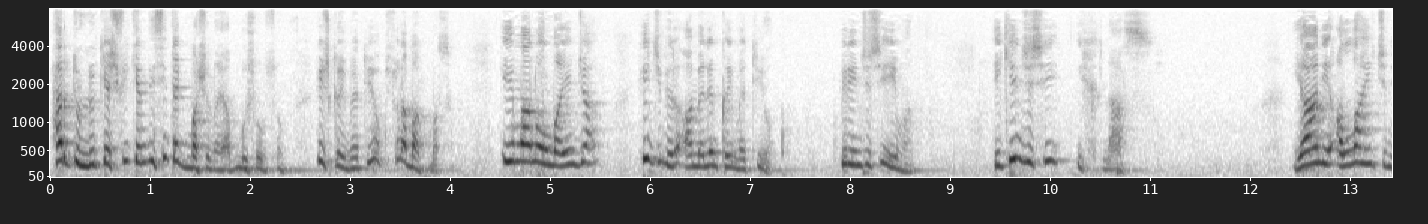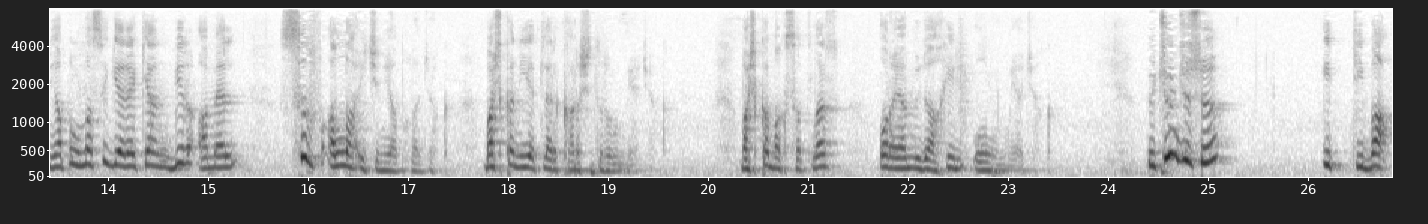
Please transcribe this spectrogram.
her türlü keşfi kendisi tek başına yapmış olsun. Hiç kıymeti yok, kusura bakmasın. İman olmayınca hiçbir amelin kıymeti yok. Birincisi iman. İkincisi ihlas. Yani Allah için yapılması gereken bir amel sırf Allah için yapılacak. Başka niyetler karıştırılmayacak. Başka maksatlar oraya müdahil olmayacak. Üçüncüsü ittiba.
